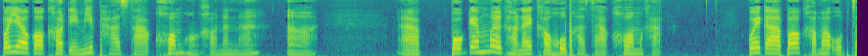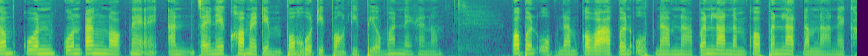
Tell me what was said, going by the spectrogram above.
ปยก็เขาได้มีภาษาคอมของเขานั่นนะ อ่า อ่า โปรแกรมเมอร์เขาในเขาฮู้ภาษาคอมค่ะก้วยกาป้อเขามาอบจอมกวนกวนตั้งนอกในอันใจในคอมในเต็มป้อโคติป่องติเปียวมันในค่ะเนาะป้อเปิ้นอบนำก็ว่าเปิ้นอบนำนาเปิ้นลาดนำก็เปิ้นลาดนำนาในค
